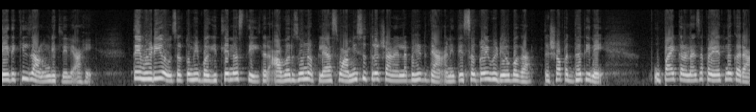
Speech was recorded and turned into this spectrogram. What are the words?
ते देखील जाणून घेतलेले आहे. ते व्हिडिओ जर तुम्ही बघितले नसतील तर आवर्जून आपल्या स्वामीसूत्र चॅनलला भेट द्या आणि ते सगळे व्हिडिओ बघा तशा पद्धतीने उपाय करण्याचा प्रयत्न करा.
